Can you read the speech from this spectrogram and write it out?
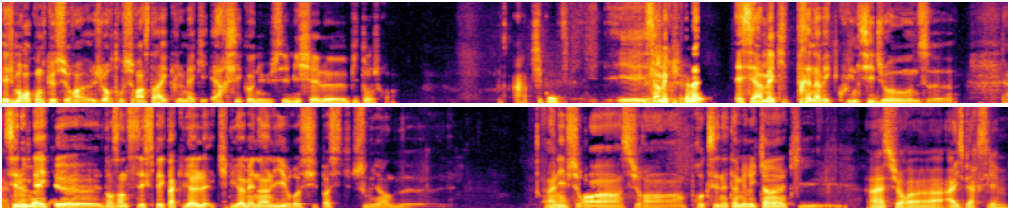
Et je me rends compte que sur, je le retrouve sur Insta et que le mec est archi connu, c'est Michel euh, Piton, je crois. Ah, je sais pas. Et c'est un mec qui traîne, et c'est un mec qui traîne avec Quincy Jones. Euh. C'est le mec, euh, dans un de ses spectacles, qui lui, amène un livre, je sais pas si tu te souviens, de... un livre sur un, sur un proxénète américain qui... Ah, sur euh, Iceberg Slim?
